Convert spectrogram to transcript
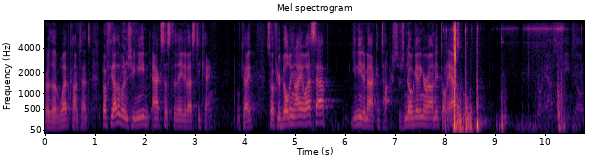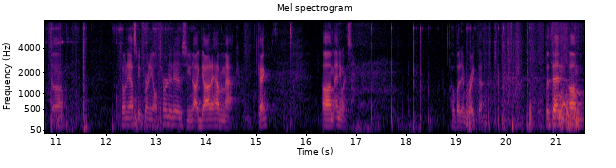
or the web contents. But for the other ones, you need access to the native SDK. Okay? So if you're building an iOS app, you need a Macintosh. There's no getting around it. Don't ask. Don't ask me. Don't, uh, don't ask me for any alternatives. You not got to have a Mac. Okay? Um, anyways, hope I didn't break that. But then um,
